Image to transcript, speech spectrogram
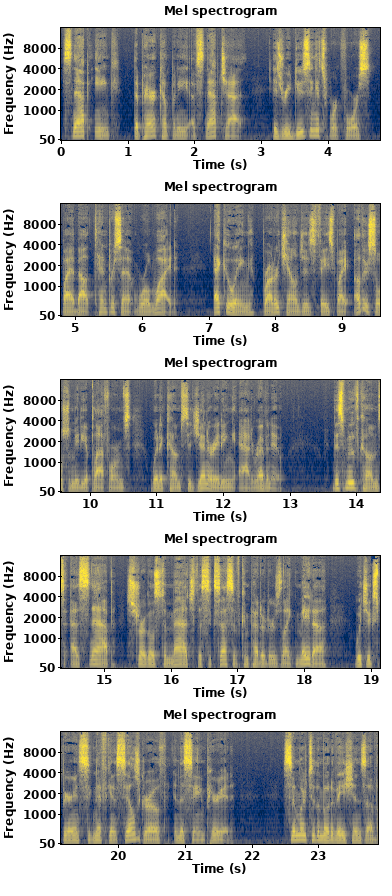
Snap Inc., the parent company of Snapchat, is reducing its workforce by about 10% worldwide, echoing broader challenges faced by other social media platforms when it comes to generating ad revenue. This move comes as Snap struggles to match the success of competitors like Meta, which experienced significant sales growth in the same period. Similar to the motivations of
